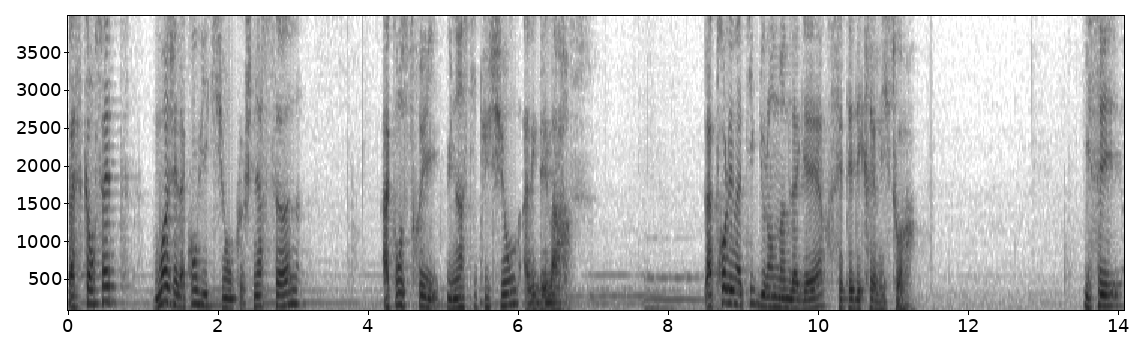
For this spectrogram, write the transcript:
parce qu'en fait, moi j'ai la conviction que Schneerson a construit une institution avec des marches. La problématique du lendemain de la guerre, c'était d'écrire l'histoire il s'est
